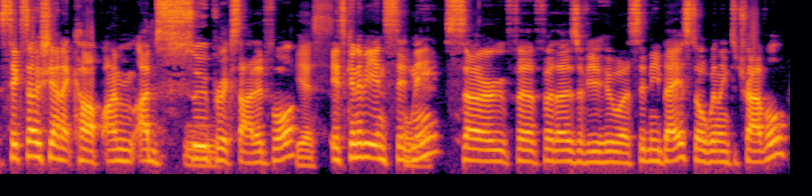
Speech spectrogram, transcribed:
Six Oceanic Cup, I'm I'm super excited for. Yes, It's going to be in Sydney, yeah. so for for those of you who are Sydney based or willing to travel,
